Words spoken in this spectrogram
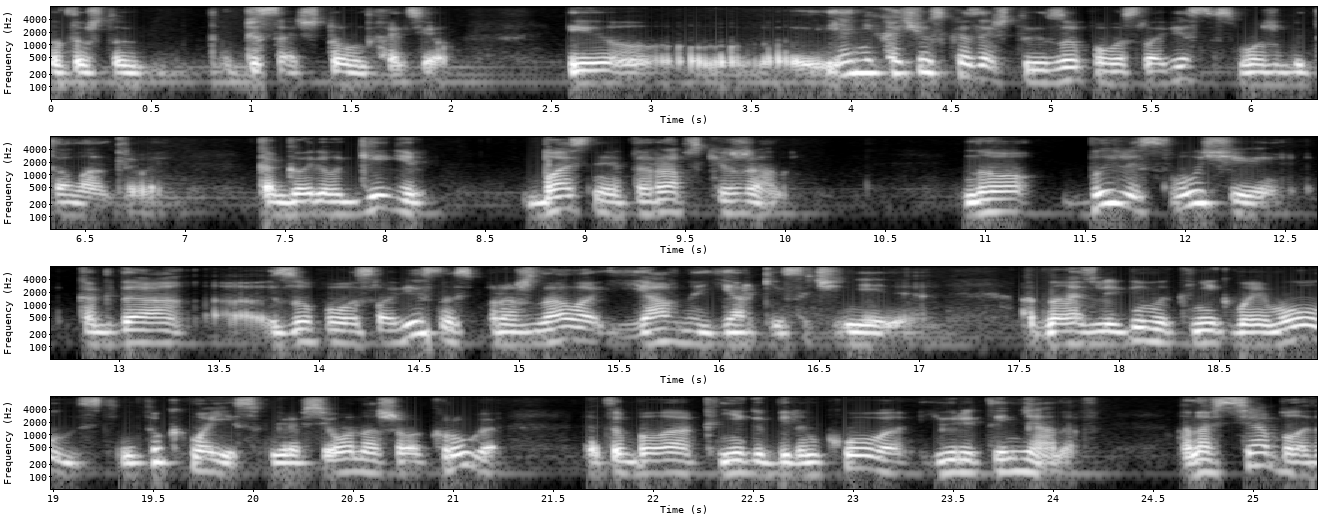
за то, что писать, что он хотел. И э, я не хочу сказать, что изопова словесность может быть талантливой. Как говорил Гегель, басня — это рабский жанр. Но были случаи, когда изопова словесность порождала явно яркие сочинения. Одна из любимых книг моей молодости, не только моей, говоря, всего нашего круга, это была книга Беленкова «Юрий Тынянов». Она вся была,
